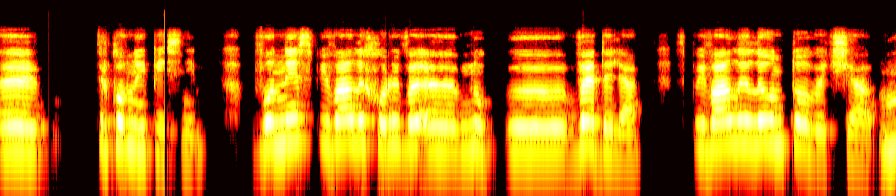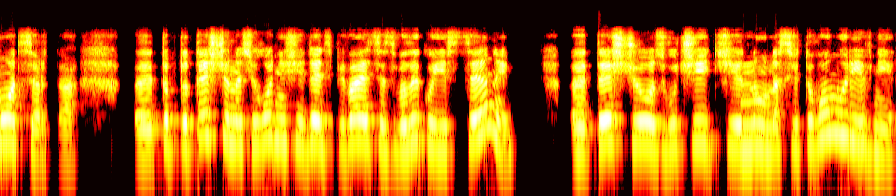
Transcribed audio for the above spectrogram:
е, церковної пісні. Вони співали хори ну, Веделя, співали Леонтовича, Моцарта. Тобто те, що на сьогоднішній день співається з великої сцени, те, що звучить ну, на світовому рівні,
